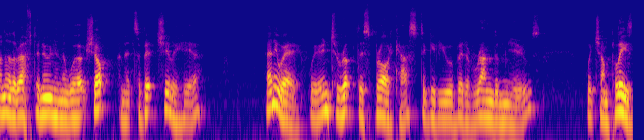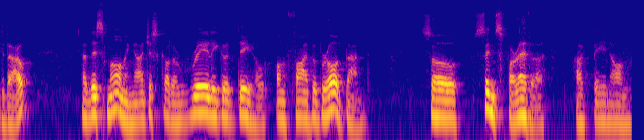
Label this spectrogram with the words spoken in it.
Another afternoon in the workshop and it's a bit chilly here. Anyway, we interrupt this broadcast to give you a bit of random news, which I'm pleased about. Uh, this morning I just got a really good deal on fibre broadband. So, since forever, I've been on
